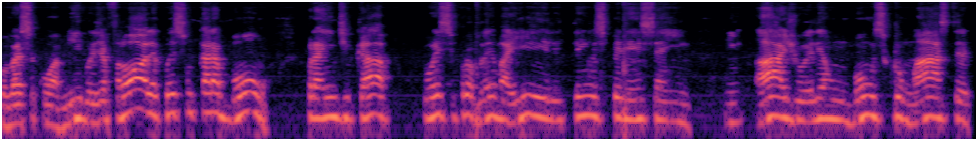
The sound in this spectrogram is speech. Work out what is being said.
conversa com um amigo, ele já fala: olha, conheço um cara bom para indicar com esse problema aí, ele tem experiência em, em ágil, ele é um bom Scrum Master,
